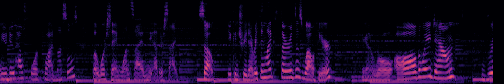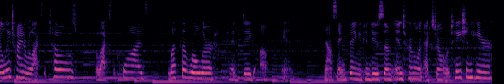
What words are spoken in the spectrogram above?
You do have four quad muscles, but we're saying one side and the other side. So you can treat everything like thirds as well here. You're gonna roll all the way down, really trying to relax the toes, relax the quads, let the roller kind of dig up in. Now, same thing, you can do some internal and external rotation here.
